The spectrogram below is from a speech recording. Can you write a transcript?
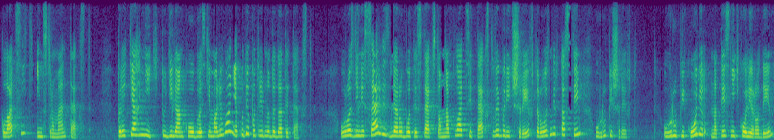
клацніть інструмент текст. Перетягніть ту ділянку області малювання, куди потрібно додати текст. У розділі Сервіс для роботи з текстом на вкладці Текст виберіть шрифт, розмір та стиль у групі Шрифт. У групі Колір натисніть Колір 1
